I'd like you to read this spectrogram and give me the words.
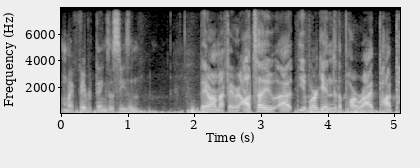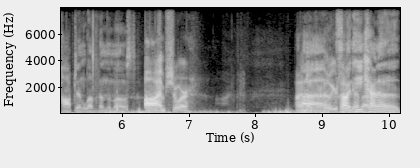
my favorite things this season? they are my favorite. I'll tell you, uh, we're getting to the part where I pop- popped and loved them the most. Oh, I'm sure. I know, I know what you're Uh, so talking then he kind of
